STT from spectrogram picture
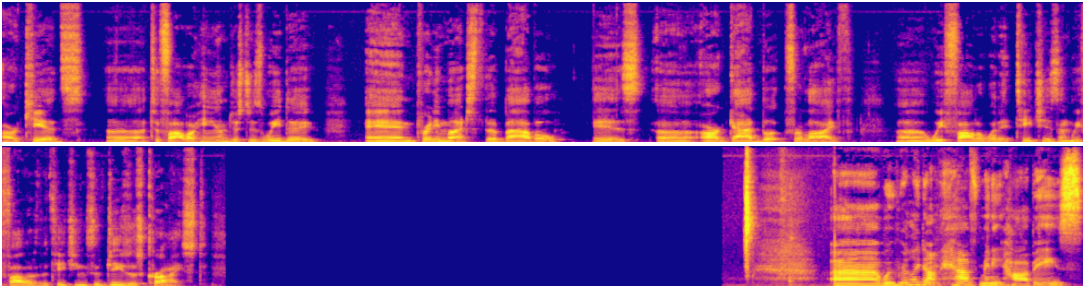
our kids uh, to follow Him just as we do. And pretty much the Bible is uh, our guidebook for life. Uh, we follow what it teaches and we follow the teachings of Jesus Christ. Uh, we really don't have many hobbies.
